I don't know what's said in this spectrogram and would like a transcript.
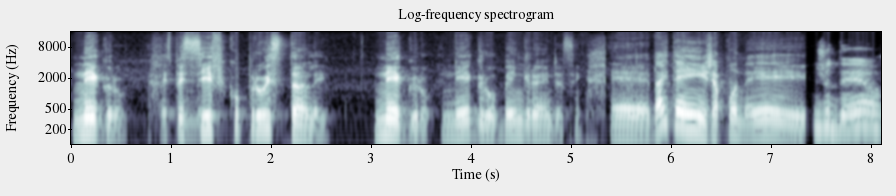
Negro. É específico pro Stanley. Negro. Negro, bem grande, assim. É, daí tem japonês, Judeu.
